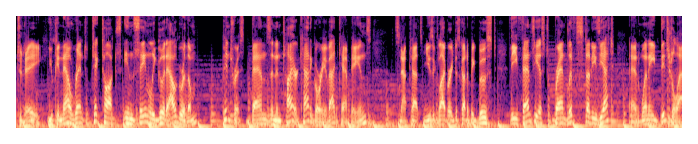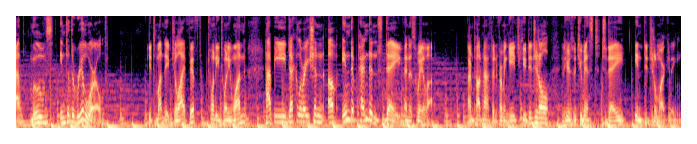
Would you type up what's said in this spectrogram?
Today, you can now rent TikTok's insanely good algorithm. Pinterest bans an entire category of ad campaigns. Snapchat's music library just got a big boost. The fanciest brand lift studies yet. And when a digital app moves into the real world. It's Monday, July 5th, 2021. Happy Declaration of Independence Day, Venezuela. I'm Todd Maffin from EngageQ Digital, and here's what you missed today in digital marketing.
